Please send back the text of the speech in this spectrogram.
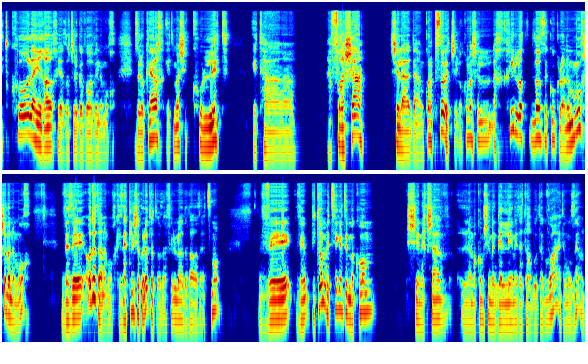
את כל ההיררכיה הזאת של גבוה ונמוך. זה לוקח את מה שקולט את ההפרשה של האדם, כל הפסולת שלו, כל מה שהכי לא, לא זקוק לו, הנמוך שבנמוך, וזה עוד יותר נמוך, כי זה הכלי שקולט אותו, זה אפילו לא הדבר הזה עצמו, ו, ופתאום מציג את זה במקום שנחשב למקום שמגלם את התרבות הגבוהה, את המוזיאון.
